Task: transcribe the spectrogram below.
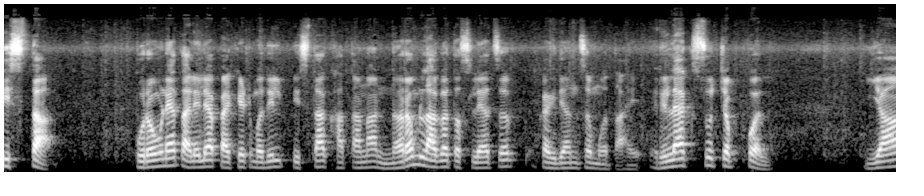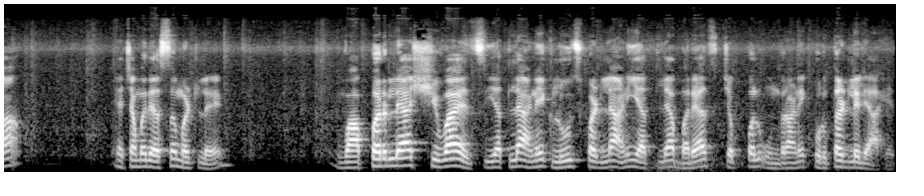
पिस्ता पुरवण्यात आलेल्या पॅकेटमधील पिस्ता खाताना नरम लागत असल्याचं कैद्यांचं मत आहे. रिलॅक्सो चप्पल या याच्यामध्ये असं म्हटलंय वापरल्याशिवायच यातल्या अनेक लूज पडल्या आणि यातल्या बऱ्याच चप्पल उंदराने कुरतडलेल्या आहेत.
